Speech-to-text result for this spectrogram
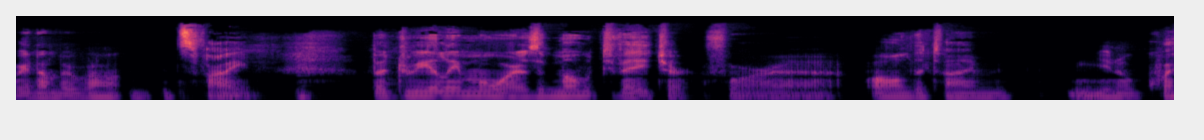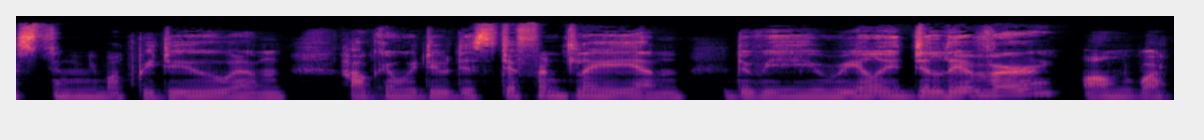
we're number one, it's fine, but really more as a motivator for uh, all the time you know, question what we do and how can we do this differently? And do we really deliver on what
